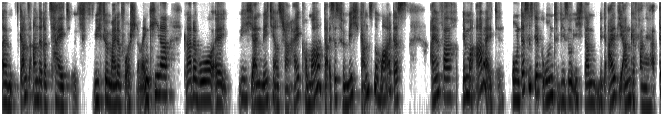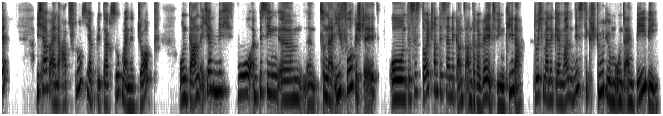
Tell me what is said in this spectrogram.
ähm, ganz andere Zeit, wie für meine Vorstellung. In China, gerade wo äh, wie ich ein Mädchen aus Shanghai komme, da ist es für mich ganz normal, dass einfach immer arbeite. Und das ist der Grund, wieso ich dann mit Aldi angefangen hatte. Ich habe einen Abschluss, ich habe gedacht, so meinen Job. Und dann, ich habe mich wo ein bisschen ähm, äh, zu naiv vorgestellt. Und das ist, Deutschland ist eine ganz andere Welt wie in China. Durch mein Germanistikstudium und ein Baby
